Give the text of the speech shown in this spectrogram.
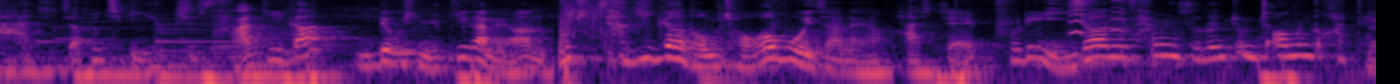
아 진짜 솔직히 64기가 256기가면 64기가가 너무 적어 보이잖아요. 아시죠? 애플이 이런 상술은 좀 쩌는 것 같아.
